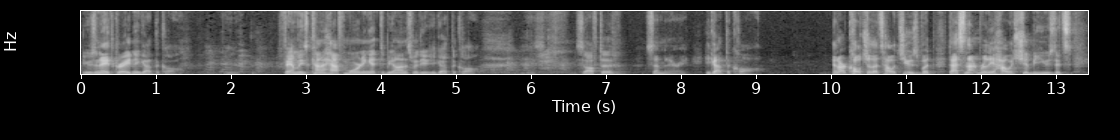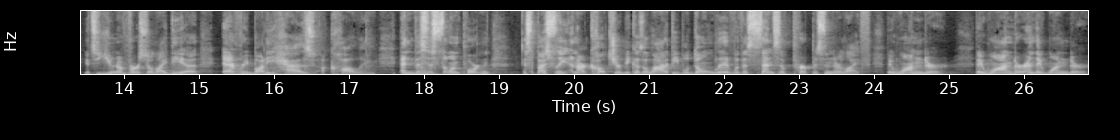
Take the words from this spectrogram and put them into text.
He was in eighth grade and he got the call. You know, family's kind of half mourning it, to be honest with you. He got the call. He's off to seminary. He got the call. In our culture, that's how it's used, but that's not really how it should be used. It's, it's a universal idea. Everybody has a calling. And this is so important, especially in our culture, because a lot of people don't live with a sense of purpose in their life. They wander. They wander and they wonder.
